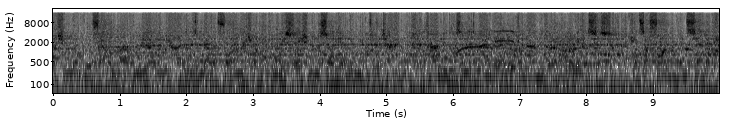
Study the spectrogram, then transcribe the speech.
Russian women who fell in love and married Americans and other foreigners who happen to be stationed in the Soviet Union for a time. Communism is neither an economic or a political system. It's a form of insanity,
